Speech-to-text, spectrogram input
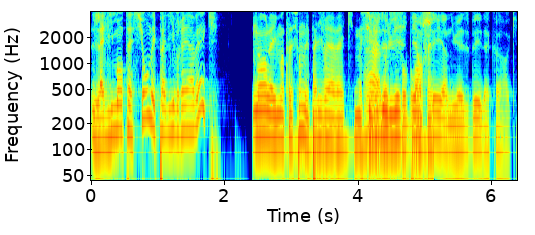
l'alimentation n'est pas livrée avec? Non, l'alimentation n'est pas livrée avec. Mais c'est ah, juste de l'USB. Il faut brancher un USB, d'accord, ok.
